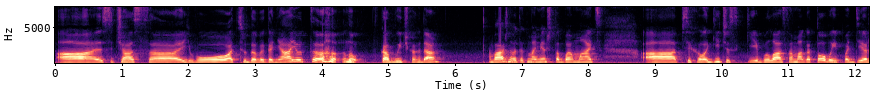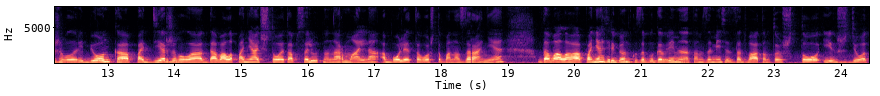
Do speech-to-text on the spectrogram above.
А, сейчас а, его отсюда выгоняют, ну, в кавычках, да. Важно в этот момент, чтобы мать а, психологически была сама готова и поддерживала ребенка, поддерживала, давала понять, что это абсолютно нормально, а более того, чтобы она заранее давала понять ребенку заблаговременно, там за месяц, за два, о том, то, что их ждет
